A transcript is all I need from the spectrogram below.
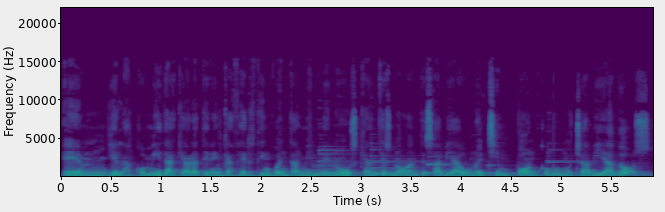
Em, y en la comida, que ahora tienen que hacer 50.000 menús, que antes no, antes había uno y chimpón, como mucho había dos,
